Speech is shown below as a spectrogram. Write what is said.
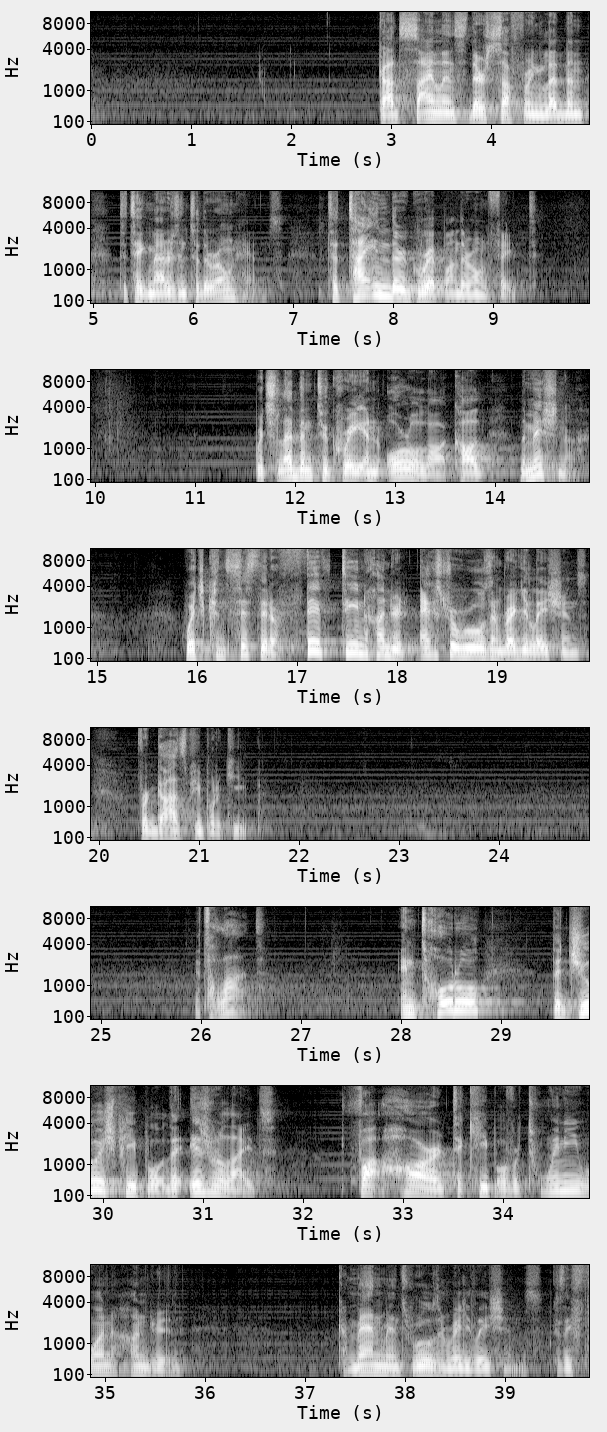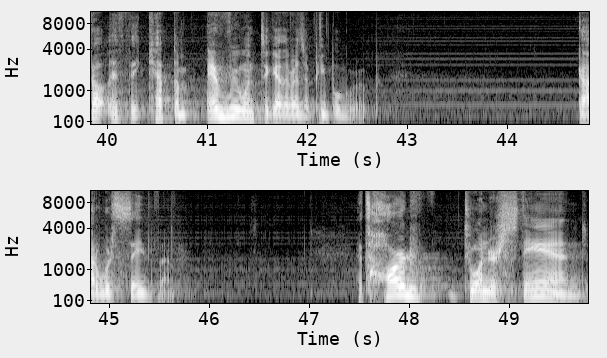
God's silence, their suffering, led them to take matters into their own hands, to tighten their grip on their own fate, which led them to create an oral law called the Mishnah, which consisted of 1,500 extra rules and regulations for God's people to keep. It's a lot. In total, the Jewish people, the Israelites, fought hard to keep over 2,100 commandments, rules, and regulations because they felt if they kept them, everyone together as a people group, God would save them. It's hard to understand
